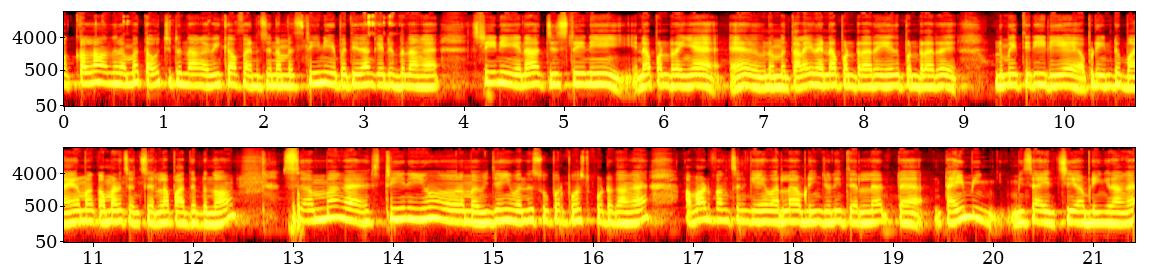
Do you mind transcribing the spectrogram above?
மக்கள்லாம் வந்து ரொம்ப தவிச்சிட்டு இருந்தாங்க. வீக் ஆஃப் ஃபேன்ஸ் நம்ம ஸ்ரீனியை பற்றி தான் கேட்டுட்டு இருந்தாங்க. ஸ்ரீனி என்னாச்சு ஸ்ரீனி? என்ன பண்ணுறீங்க நம்ம தலைவன் என்ன பண்ணுறாரு ஏது பண்ணுறாரு ஒன்றுமே தெரியலையே அப்படின்ட்டு பயமாக கமெண்ட் செக்ஷன்லாம் பார்த்துட்டு இருந்தோம். செம்மங்க. ஸ்ரீனியும் நம்ம விஜயும் வந்து சூப்பர் போஸ்ட் போட்டிருக்காங்க. அவார்ட் ஃபங்க்ஷனுக்கு ஏன் வரல அப்படின்னு சொல்லி தெரில டைமிங் மிஸ் ஆயிடுச்சு அப்படிங்கிறாங்க.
